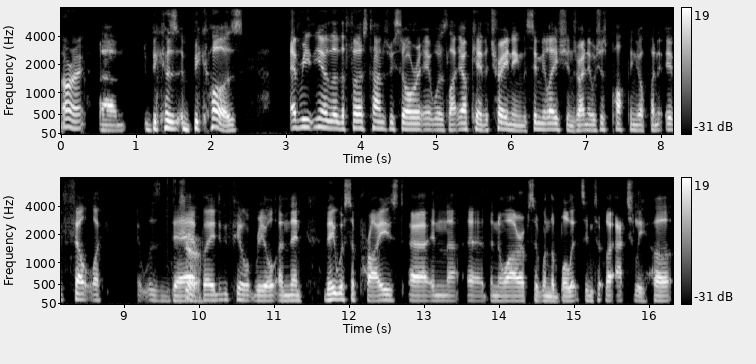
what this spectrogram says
all right. Um, because because every you know the, the first times we saw it, it was like okay, the training, the simulations, right? And it was just popping up, and it, it felt like it was there, Sure. but it didn't feel real. And then they were surprised uh, in that uh, the noir episode when the bullets into like actually hurt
